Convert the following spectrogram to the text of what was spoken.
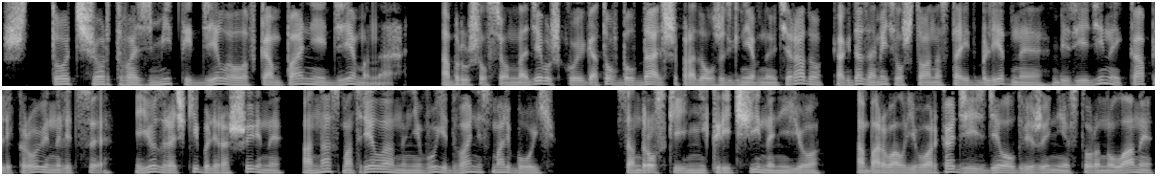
«Что, черт возьми, ты делала в компании демона?» Обрушился он на девушку и готов был дальше продолжить гневную тираду, когда заметил, что она стоит бледная, без единой капли крови на лице. Ее зрачки были расширены, она смотрела на него едва не с мольбой. «Сандровский, не кричи на нее!» Оборвал его Аркадий и сделал движение в сторону Ланы,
